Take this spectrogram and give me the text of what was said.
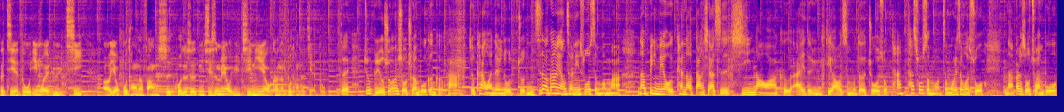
的解读，因为语气而有不同的方式，或者是你其实没有语气，你也有可能不同的解读。对，就比如说二手传播更可怕，就看完的人就就你知道刚刚杨丞琳说什么吗？那并没有看到当下是嬉闹啊、可爱的语调什么的，就会说他他说什么？怎么会这么说？那二手传播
